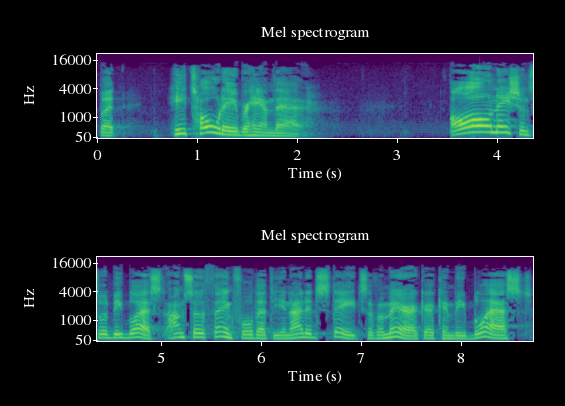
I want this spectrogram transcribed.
But he told Abraham that. All nations would be blessed. I'm so thankful that the United States of America can be blessed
